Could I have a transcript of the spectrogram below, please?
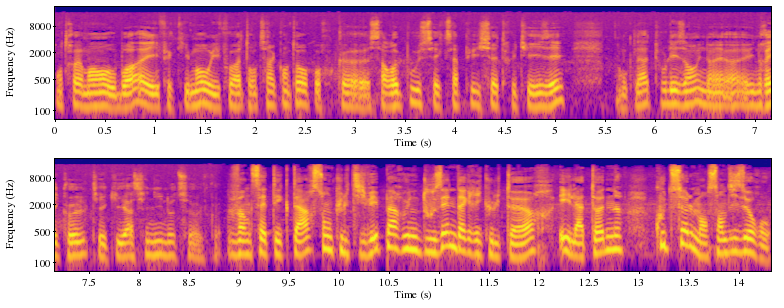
contrairement au bois, et effectivement où il faut attendre 50 ans pour que ça repousse et que ça puisse être utilisé. Donc là, tous les ans, une, euh, récolte et qui assainit notre sol. 27 hectares sont cultivés par une douzaine d'agriculteurs et la tonne coûte seulement 110 euros.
